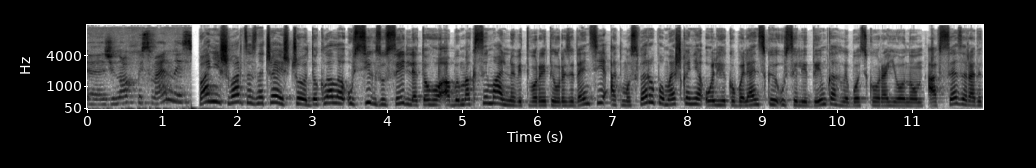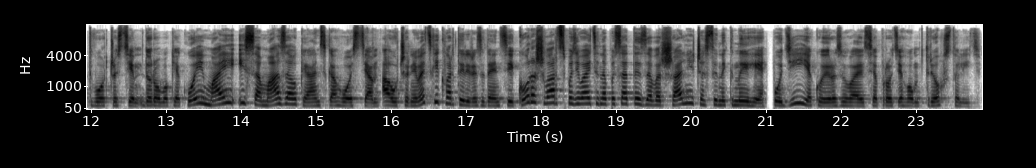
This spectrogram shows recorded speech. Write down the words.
е, жінок-письменниць. Пані Шварц зазначає, що доклала усіх зусиль для того, аби максимально відтворити у резиденції атмосферу помешкання Ольги Кобилянської у селі Димка Глибоцького району. А все заради творчості, доробок якої має і сама заокеанська гостя. А у Чернівецькій квартирі резиденції Кора Шварц сподівається написати завершальні частини книги, події якої розвиваються протягом трьох століть.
